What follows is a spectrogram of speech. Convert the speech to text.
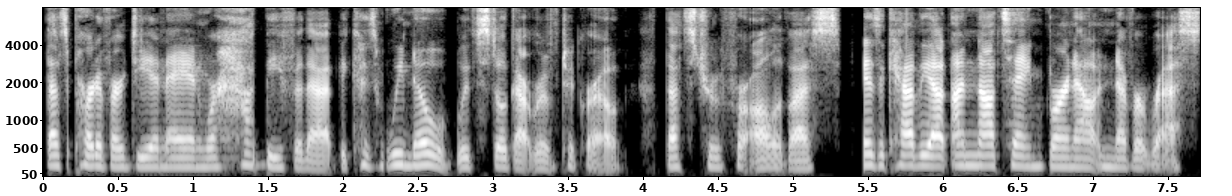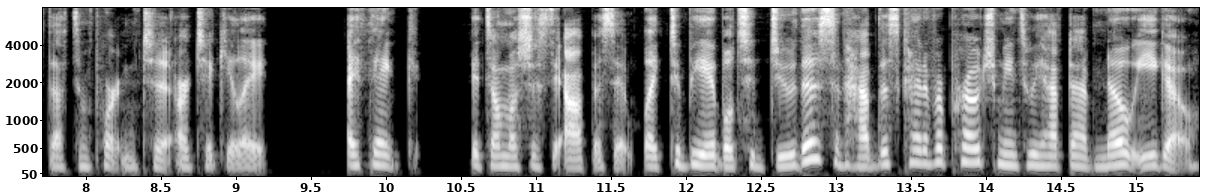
that's part of our DNA. And we're happy for that because we know we've still got room to grow. That's true for all of us. As a caveat, I'm not saying burnout and never rest. That's important to articulate. I think it's almost just the opposite. Like to be able to do this and have this kind of approach means we have to have no ego,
